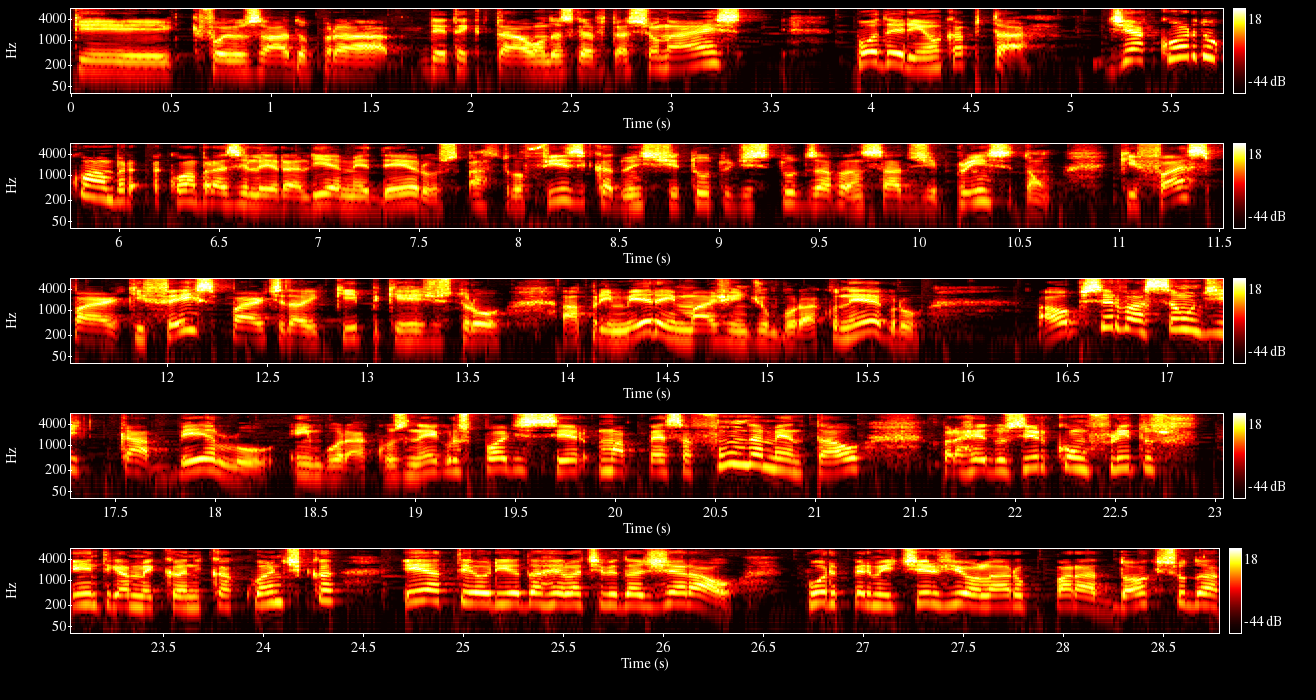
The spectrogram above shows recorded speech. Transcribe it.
que, que foi usado para detectar ondas gravitacionais, poderiam captar. De acordo com a, com a, brasileira Lia Medeiros, astrofísica do Instituto de Estudos Avançados de Princeton, que, faz par, que fez parte da equipe que registrou a primeira imagem de um buraco negro, a observação de cabelo em buracos negros pode ser uma peça fundamental para reduzir conflitos entre a mecânica quântica e a teoria da relatividade geral, por permitir violar o paradoxo da,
